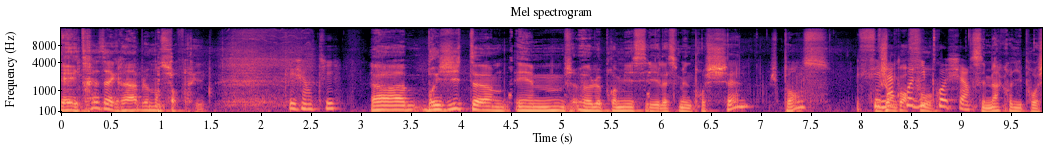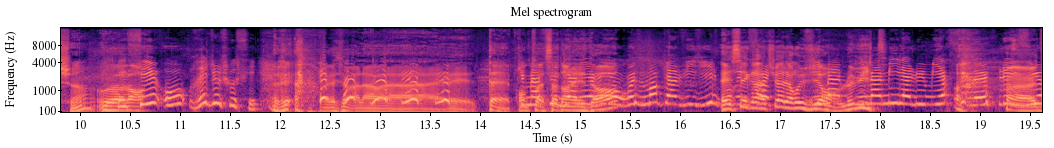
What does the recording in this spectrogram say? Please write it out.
et très agréablement surpris. C'est gentil. Euh, Brigitte, euh, et, euh, le premier c'est la semaine prochaine, je pense. C'est mercredi prochain. C'est mercredi prochain. Euh, Et alors- c'est au rez-de-chaussée. Ré- voilà, voilà, prends-toi ça dans les dents. Heureusement qu'un vigile. Et c'est gratuit à la rue m'a- le Il 8. m'a mis la lumière sur le- les yeux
